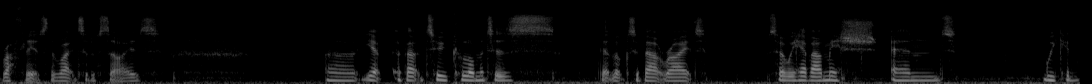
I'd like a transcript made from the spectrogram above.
roughly it's the right sort of size. Uh, yep, about two kilometers. That looks about right. So we have our mesh and we can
